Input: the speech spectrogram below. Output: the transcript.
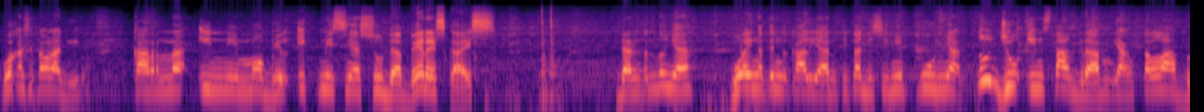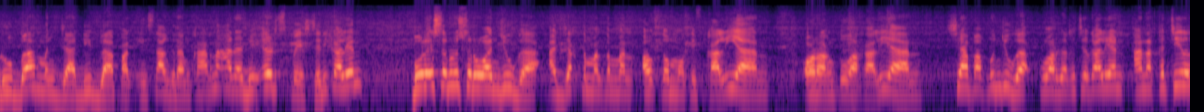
gua kasih tahu lagi karena ini mobil Ignisnya sudah beres guys. Dan tentunya gue ingetin ke kalian, kita di sini punya 7 Instagram yang telah berubah menjadi 8 Instagram karena ada di Earth Space. Jadi kalian boleh seru-seruan juga, ajak teman-teman otomotif kalian, orang tua kalian, siapa pun juga, keluarga kecil kalian, anak kecil,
